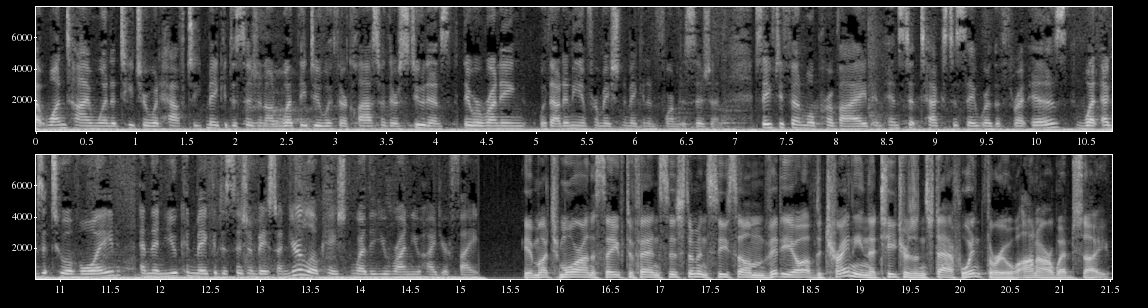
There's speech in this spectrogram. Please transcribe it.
At one time, when a teacher would have to make a decision on what they do with their class or their students, they were running without any information to make an informed decision. Safe Defend will provide an instant text to say where the threat is, what exit to avoid, and then you can make a decision based on your location whether you run, you hide, your fight. Get much more on the Safe Defend system and see some video of the training that teachers and staff went through on our website.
